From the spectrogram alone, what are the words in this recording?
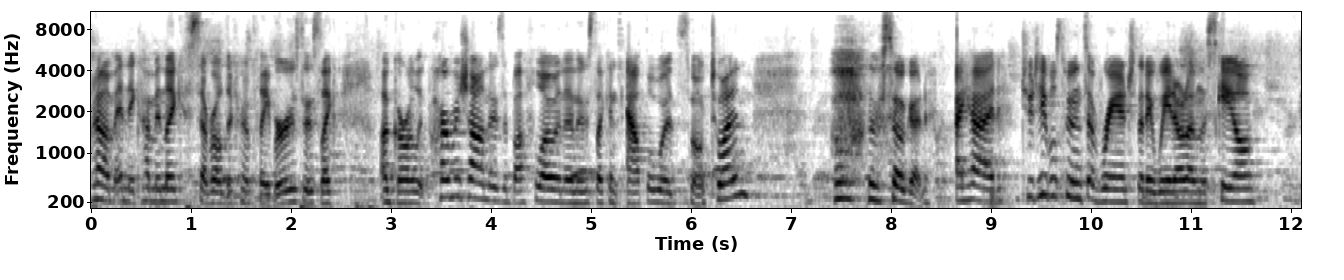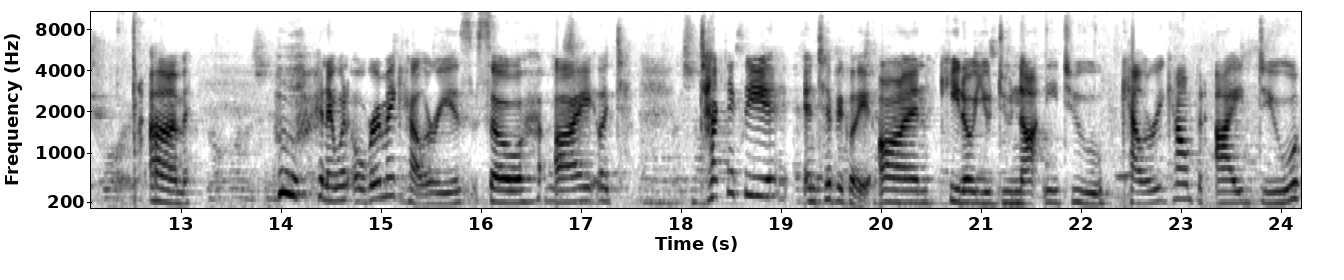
Um, and they come in like several different flavors. There's like a garlic parmesan, there's a buffalo, and then there's like an applewood smoked one. Oh, they're so good. I had two tablespoons of ranch that I weighed out on the scale. Um, and I went over my calories. So I like technically and typically on keto you do not need to calorie count but I do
